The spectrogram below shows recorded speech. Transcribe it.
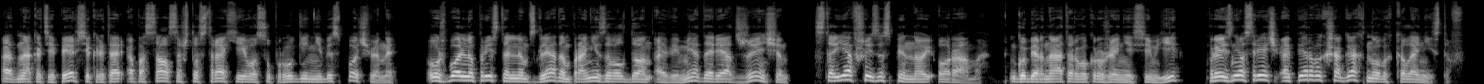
Однако теперь секретарь опасался, что страхи его супруги не беспочвены. Уж больно пристальным взглядом пронизывал Дон Авимеда ряд женщин, стоявший за спиной Орама. Губернатор в окружении семьи произнес речь о первых шагах новых колонистов.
